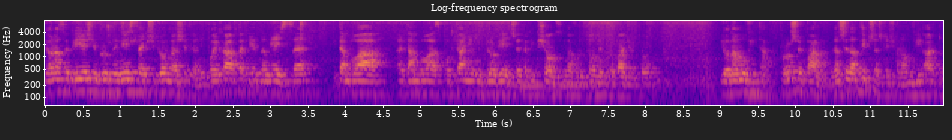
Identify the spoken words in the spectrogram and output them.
I ona sobie jeździ w różne miejsca i przygląda się temu. I pojechała w takie jedno miejsce i tam była, tam była spotkanie uzdrowieńcze, taki ksiądz nawrócony prowadził to. I ona mówi tak, proszę Pana, znaczy na Ty przeszliśmy, ona mówi Artur,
